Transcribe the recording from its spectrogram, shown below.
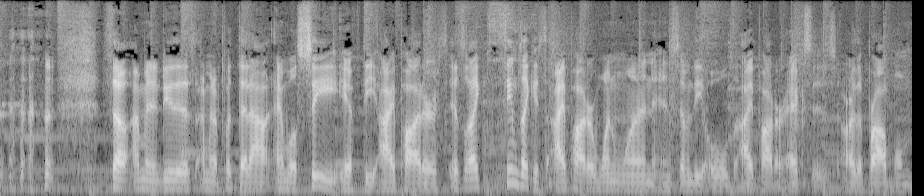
so I'm going to do this. I'm going to put that out, and we'll see if the iPodders. It's like seems like it's iPodder 1.1 and some of the old iPodder X's are the problem.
